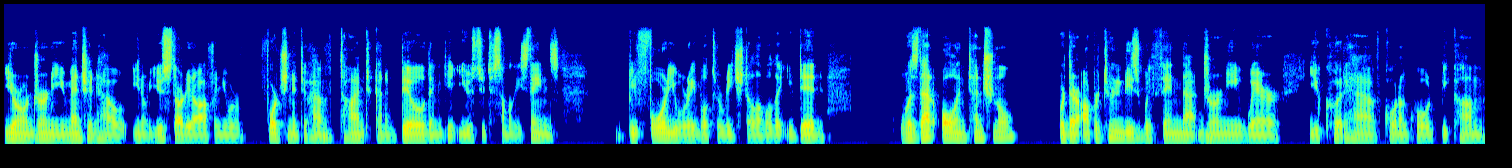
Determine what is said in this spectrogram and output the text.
your own journey. You mentioned how you know you started off and you were fortunate to have time to kind of build and get used to, to some of these things before you were able to reach the level that you did. Was that all intentional? Were there opportunities within that journey where you could have quote unquote become,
